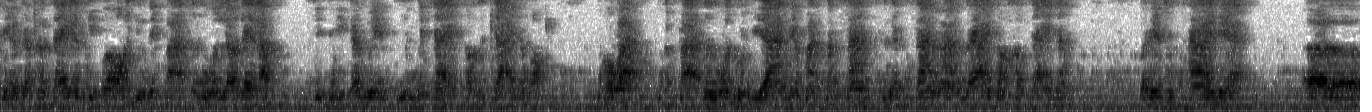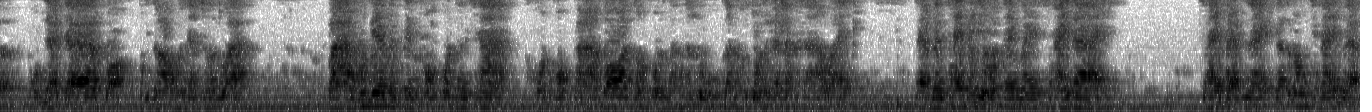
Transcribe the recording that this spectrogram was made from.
เดี๋ยวจะเข้าใจกันผิดว่าอ๋ออยู่ในป่าสงวนแล้วได้รับสิทธิการเวรคืนไม่ใช่เขาจะจ่ายจะบอกเพราะว่าป่าสงวนอุทยานเนี่ยมันมันสร้างเขื่อนสร้างอ่างได้ต้องเข้าใจนะประเด็นสุดท้ายเนี่ยเอ่อผมอยากจะบอกพี่น้องประชาชนว่าป่าพวกนี้มันเป็นของคนทั้งชาติ คนของป่าบอลของคนพัทลุงกัน มันใช้ประโยชน์ได้ไหมใช้ได้ ใช้แบบไหนก็ต้องใช้แบบ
